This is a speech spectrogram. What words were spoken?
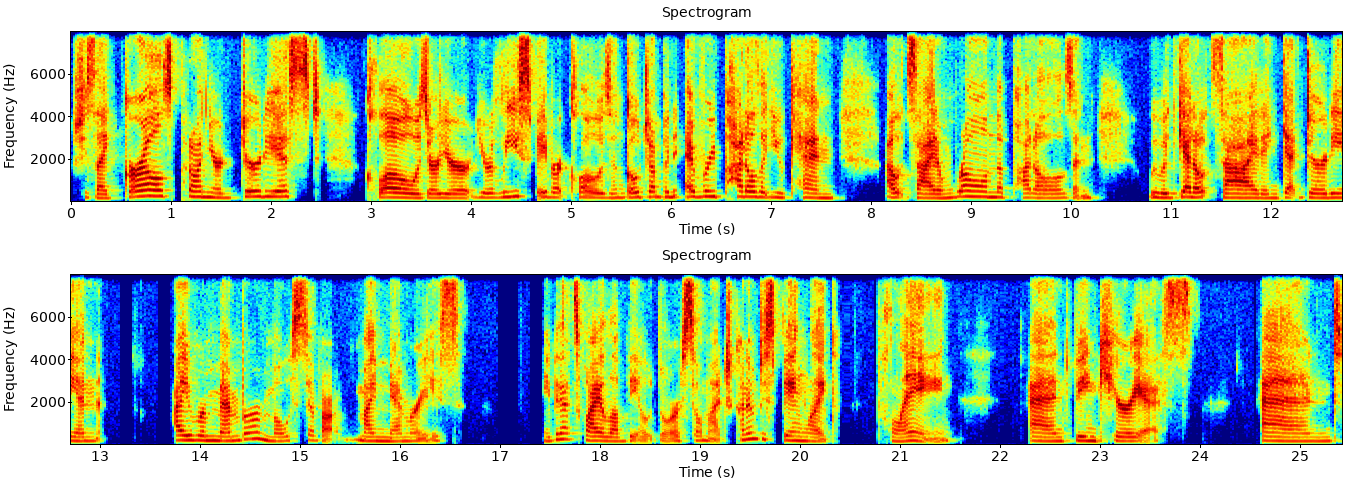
she's like, Girls, put on your dirtiest clothes or your your least favorite clothes and go jump in every puddle that you can outside and roll in the puddles and we would get outside and get dirty and I remember most of our, my memories. Maybe that's why I love the outdoors so much, kind of just being like playing and being curious. And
